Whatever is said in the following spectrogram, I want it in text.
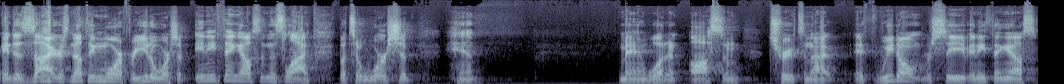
and desires nothing more for you to worship anything else in this life but to worship him. Man, what an awesome truth tonight. If we don't receive anything else,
